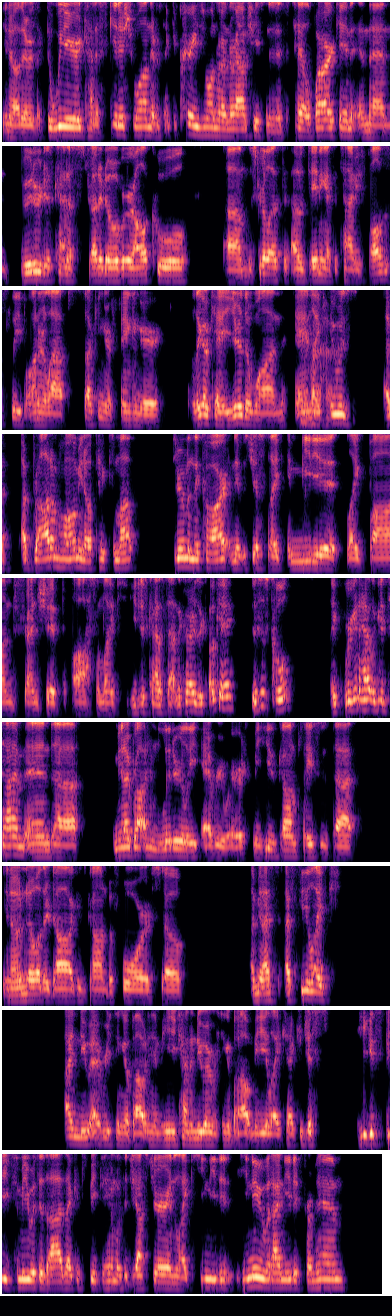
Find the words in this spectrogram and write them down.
You know, there was like the weird kind of skittish one. There was like the crazy one running around chasing his tail barking, and then Booter just kind of strutted over, all cool um, this girl I was dating at the time, he falls asleep on her lap, sucking her finger. I was like, okay, you're the one. And like, it was, I, I brought him home, you know, picked him up, threw him in the car, and it was just like immediate, like, bond, friendship, awesome. Like, he just kind of sat in the car. He's like, okay, this is cool. Like, we're going to have a good time. And, uh, I mean, I brought him literally everywhere with me. He's gone places that, you know, no other dog has gone before. So, I mean, I, I feel like I knew everything about him. He kind of knew everything about me. Like I could just he could speak to me with his eyes. I could speak to him with a gesture, and like he needed he knew what I needed from him.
